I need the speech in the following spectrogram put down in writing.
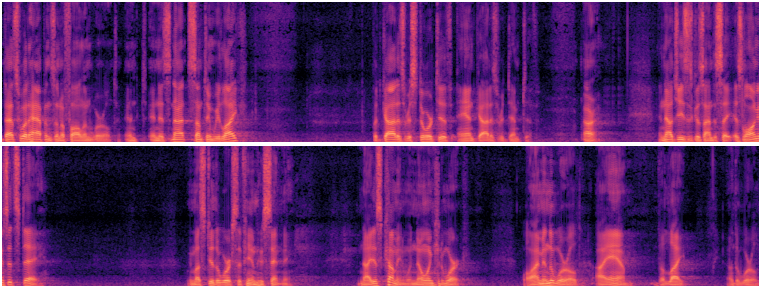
That's what happens in a fallen world. And, and it's not something we like, but God is restorative and God is redemptive. All right. And now Jesus goes on to say, as long as it's day, we must do the works of him who sent me. Night is coming when no one can work. While I'm in the world, I am the light of the world.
